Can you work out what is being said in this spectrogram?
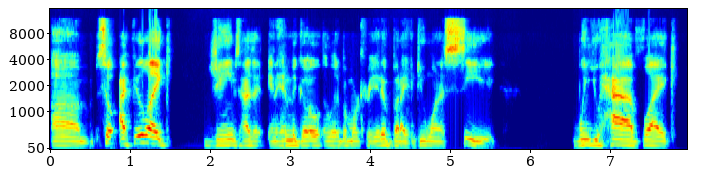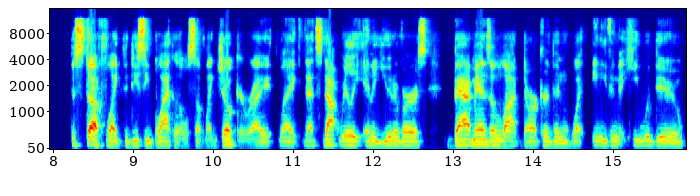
Um, so I feel like James has it in him to go a little bit more creative, but I do want to see when you have like the stuff like the DC Black level stuff like Joker, right? Like that's not really in a universe. Batman's a lot darker than what anything that he would do.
